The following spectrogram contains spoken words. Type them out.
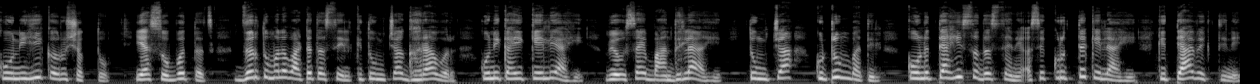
कोणीही करू शकतो. यासोबतच जर तुम्हाला वाटत असेल की तुमच्या घरावर कोणी काही केले आहे व्यवसाय बांधला आहे तुमच्या कुटुंबातील कोणत्याही सदस्याने असे कृत्य केले आहे की त्या व्यक्तीने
